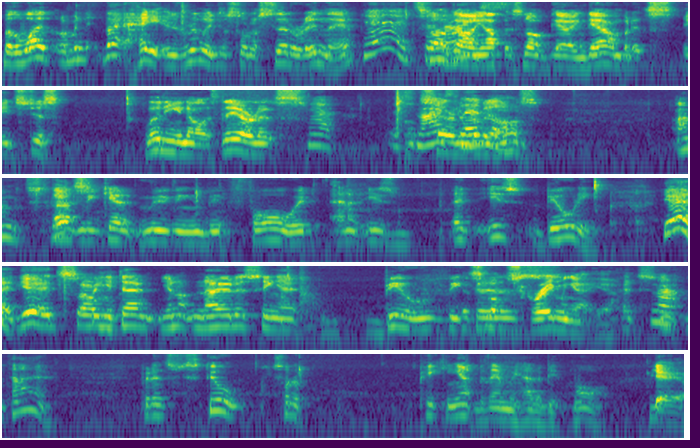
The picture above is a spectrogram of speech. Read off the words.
But the way I mean that heat is really just sort of settled in there. Yeah, it's, It's a not going up, it's not going down, but it's it's just letting you know it's there and it's, Yeah, it's, it's nice settled really level. nice. I'm starting That's- to get it moving a bit forward, and it is it is building. Yeah, yeah, it's um, But you don't you're not noticing it build because it's not screaming at you. It's No. no. But it's still sort of picking up. But then we had a bit more. Yeah, yeah.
